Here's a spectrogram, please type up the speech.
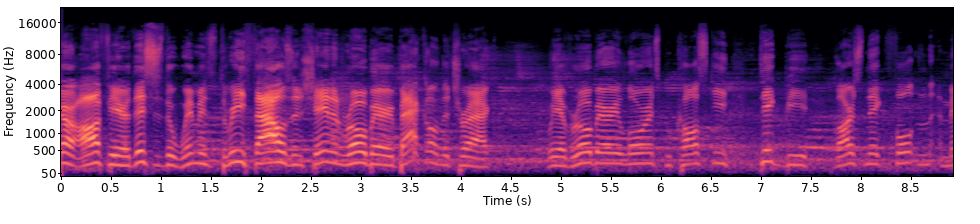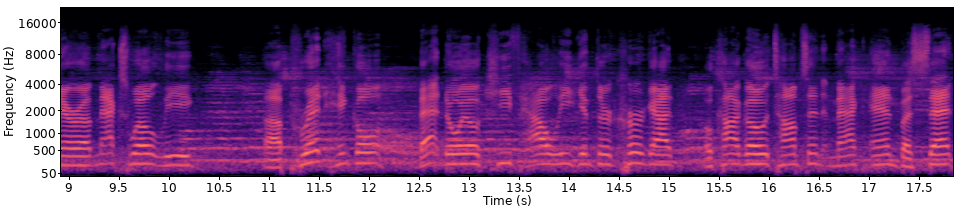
are off here. This is the women's 3000. Shannon Rowbury back on the track. We have Rowbury, Lawrence, Bukalski, Digby, Larsnick, Fulton, Mara, Maxwell, League, uh, Pritt, Hinkle, Bat Doyle, Keefe, Howley, Ginther, Kurgat, Okago, Thompson, Mack, and Bassett.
